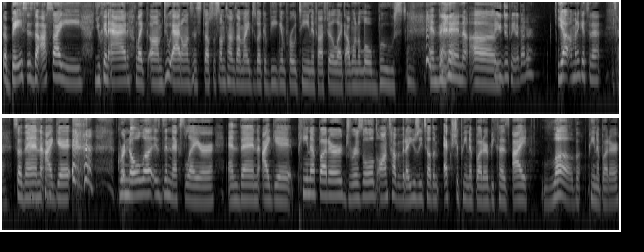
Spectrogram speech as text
the base is the acai. You can add like um do add-ons and stuff. So sometimes I might do like a vegan protein if I feel like I want a little boost. and then uh Can you do peanut butter? Yeah, I'm gonna get to that. Okay. So then I get granola is the next layer, and then I get peanut butter drizzled on top of it. I usually tell them extra peanut butter because I love peanut butter.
